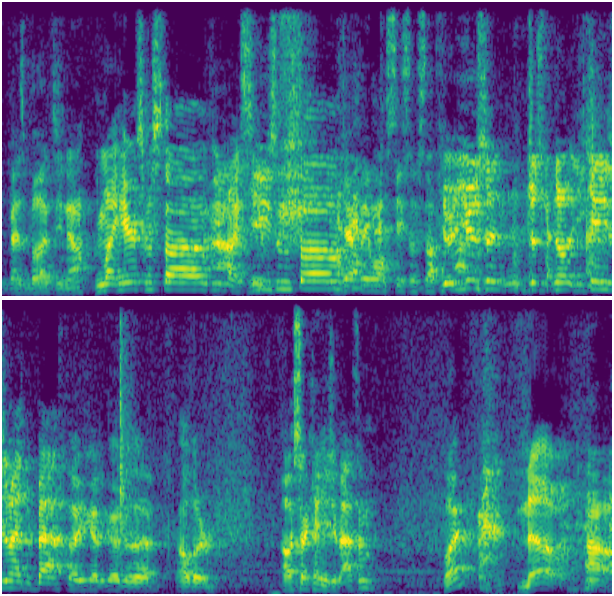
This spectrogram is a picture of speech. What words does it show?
Best buds, you know? you might hear some stuff. You might see you- some stuff. You definitely won't see some stuff. You're using just no. You can't use them as the bath though. You got to go to the other. Oh, sorry, can't use your bathroom? What? No. Oh,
